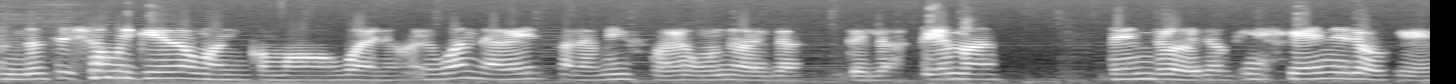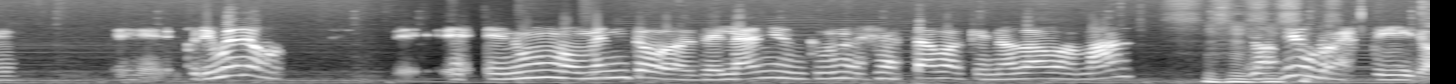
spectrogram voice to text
entonces yo me quedo con como, bueno, el WandaGate para mí fue uno de los, de los temas dentro de lo que es género que, eh, primero, eh, en un momento del año en que uno ya estaba que no daba más, nos dio un respiro,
